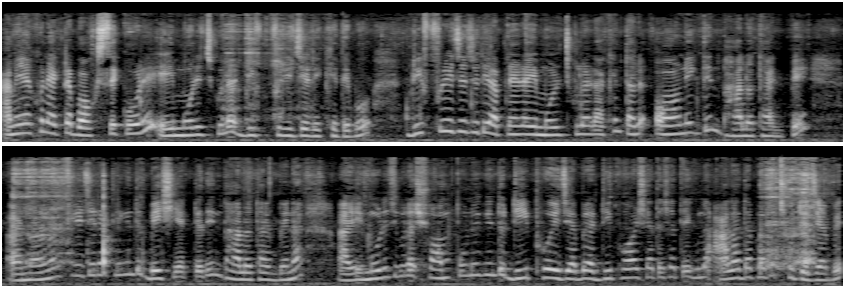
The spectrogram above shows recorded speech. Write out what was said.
আমি এখন একটা বক্সে করে এই মরিচগুলো ডিপ ফ্রিজে রেখে দেব। ডিপ ফ্রিজে যদি আপনারা এই মরিচগুলো রাখেন, তাহলে অনেক দিন ভালো থাকবে। আর নর্মাল ফ্রিজে রাখলে কিন্তু বেশি একটা দিন ভালো থাকবে না। আর এই মরিচগুলো সম্পূর্ণ কিন্তু ডিপ হয়ে যাবে, আর ডিপ হওয়ার সাথে সাথে এগুলো আলাদাভাবে ছুটে যাবে।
